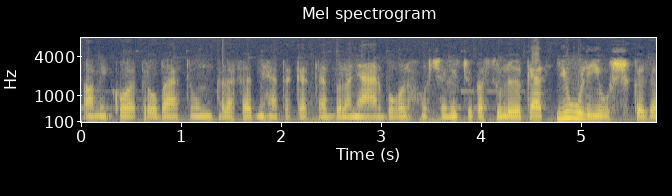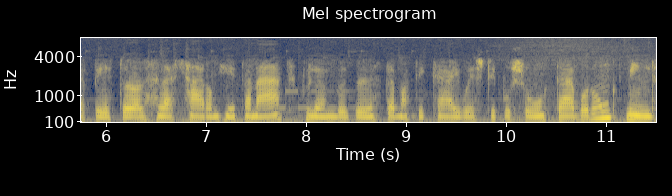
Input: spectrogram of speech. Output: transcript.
amikor próbáltunk lefedni heteket ebből a nyárból, hogy segítsük a szülőket. Július közepétől lesz három héten át különböző tematikájú és típusú táborunk, mind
